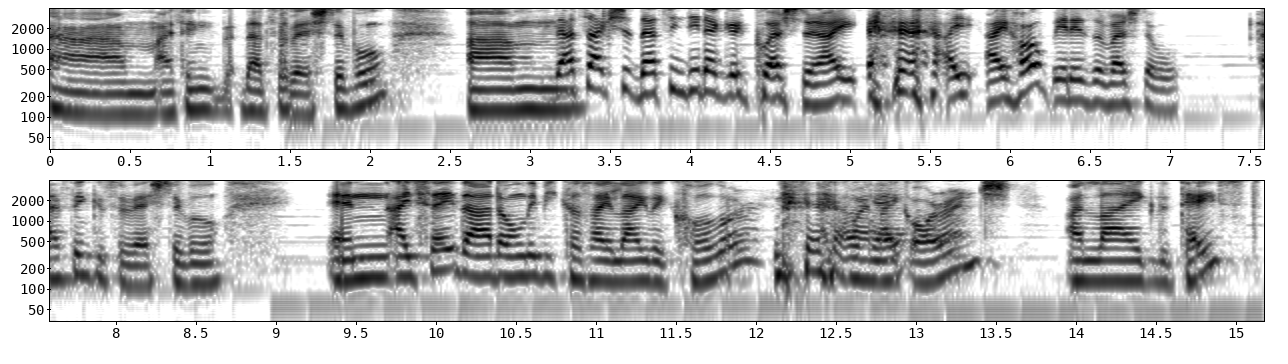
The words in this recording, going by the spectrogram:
Um, I think that's a vegetable. Um, that's actually that's indeed a good question. I, I I hope it is a vegetable. I think it's a vegetable, and I say that only because I like the color. okay. I like orange. I like the taste.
